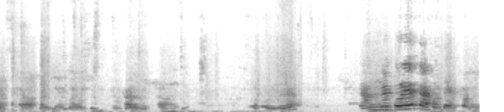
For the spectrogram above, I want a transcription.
মাছ খাওয়া হয়নি আমার অসুস্থতার কারণে খাওয়া হয়নি। বন্ধুরা, রান্না করে তারপর দেখাবো।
